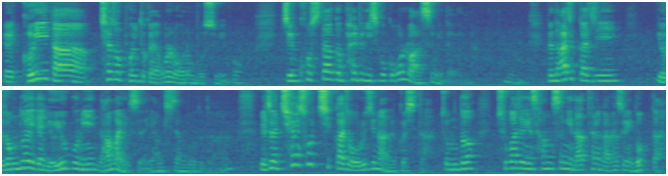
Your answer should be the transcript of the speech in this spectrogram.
그러니까 거의 다 최소 포인트까지 올라오는 모습이고, 지금 코스닥은 825가 올라왔습니다. 음. 근데 아직까지 이 정도에 대한 여유분이 남아있어요. 양시장 모두 다. 예전 최소치까지 오르지는 않을 것이다. 좀 더 추가적인 상승이 나타날 가능성이 높다.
